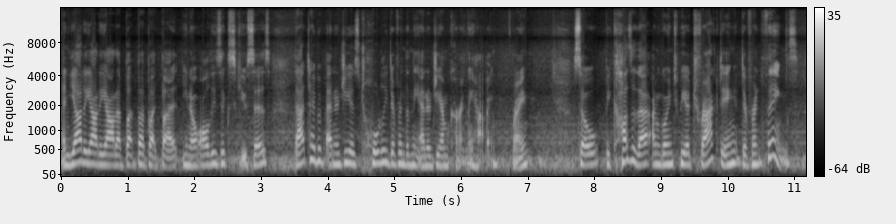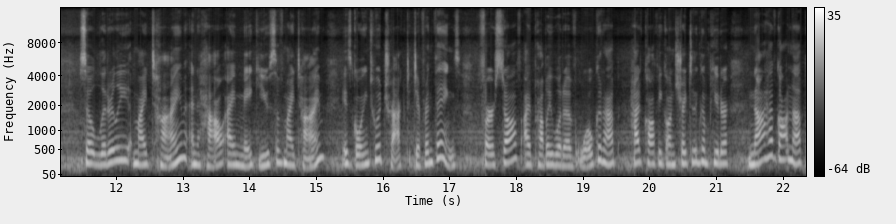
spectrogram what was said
and yada yada yada but but but but you know all these excuses that type of energy is totally different than the energy I'm currently having right? So because of that I'm going to be attracting different things so, literally, my time and how I make use of my time is going to attract different things. First off, I probably would have woken up, had coffee, gone straight to the computer, not have gotten up,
